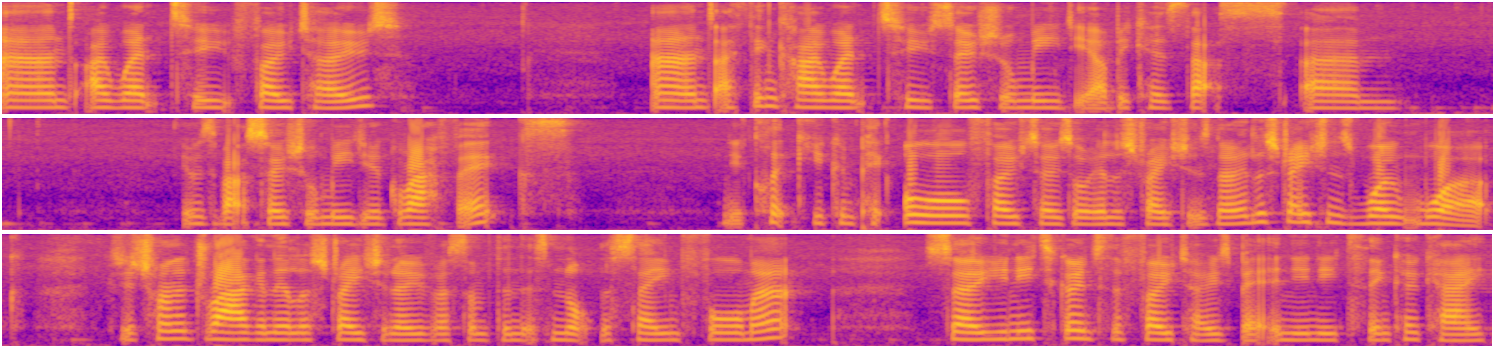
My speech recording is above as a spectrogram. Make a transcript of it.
and I went to photos and I think I went to social media because that's um, it was about social media graphics you click you can pick all photos or illustrations now illustrations won't work because you're trying to drag an illustration over something that's not the same format so you need to go into the photos bit and you need to think okay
